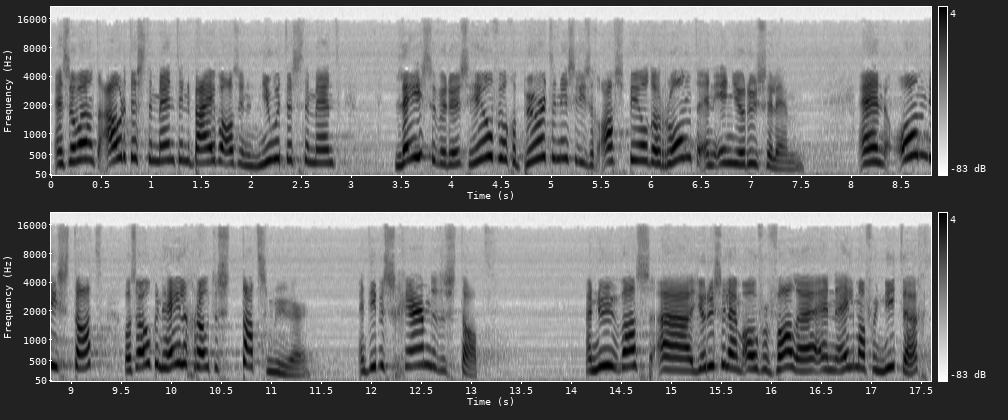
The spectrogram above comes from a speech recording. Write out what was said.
En zowel in het Oude Testament in de Bijbel als in het Nieuwe Testament lezen we dus heel veel gebeurtenissen die zich afspeelden rond en in Jeruzalem. En om die stad was ook een hele grote stadsmuur. En die beschermde de stad. En nu was uh, Jeruzalem overvallen en helemaal vernietigd.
